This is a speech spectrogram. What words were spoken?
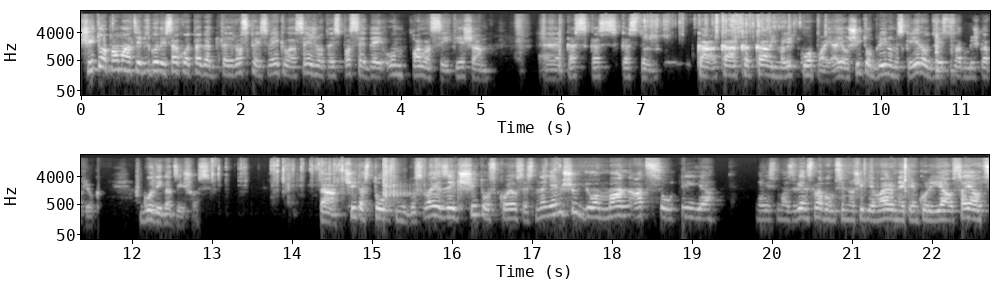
Šito pamācības, godīgi sakot, tagad Roskais veikalā sēžoties pasēdēju un palasīju tiešām, kas, kas, kas tur, kā, kā, kā, kā viņi man likt kopā. Ja? Jo šito brīnumu ka ieraudzījis, tas bija kapjuka. Godīgi atzīšos. Tā, šitas tūlis mums būs vajadzīgs. Šitos koils es neņemšu, jo man atsūtīja, nu vismaz viens labums ir no šitiem vairumniekiem, kuri jau sajauc,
